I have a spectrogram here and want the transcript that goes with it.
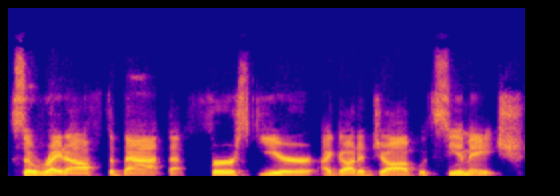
So right off the bat, that first year I got a job with CMH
